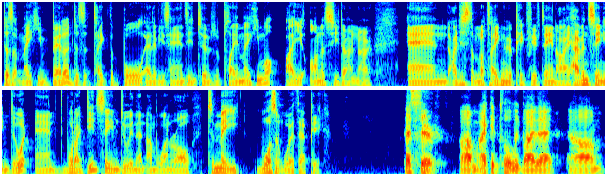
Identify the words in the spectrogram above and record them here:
Does it make him better? Does it take the ball out of his hands in terms of playmaking more? I honestly don't know. And I just, I'm not taking him at pick 15. I haven't seen him do it. And what I did see him do in that number one role, to me, wasn't worth that pick. That's fair. Um, I could totally buy that. Um,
